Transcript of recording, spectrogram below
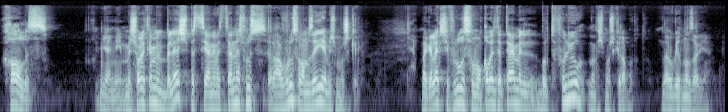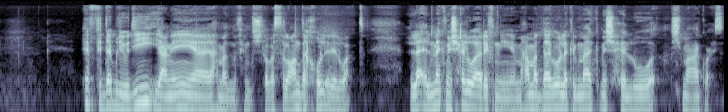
خالص. يعني مش هقول تعمل ببلاش بس يعني ما تستناش فلوس. فلوس رمزية مش مشكلة. ما جالكش فلوس في مقابل أنت بتعمل portfolio ما فيش مشكلة برضه. ده وجهة نظري يعني. FWD يعني إيه يا أحمد؟ ما فهمتش. لو بس لو عندك خلق للوقت. لا ال Mac مش حلو عرفني. محمد بقى بيقول لك المايك مش حلو مش معاه كويس.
